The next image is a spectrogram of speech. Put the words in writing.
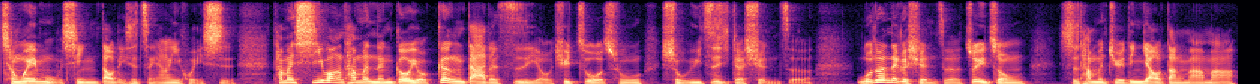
成为母亲到底是怎样一回事。他们希望他们能够有更大的自由去做出属于自己的选择，无论那个选择最终是他们决定要当妈妈。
